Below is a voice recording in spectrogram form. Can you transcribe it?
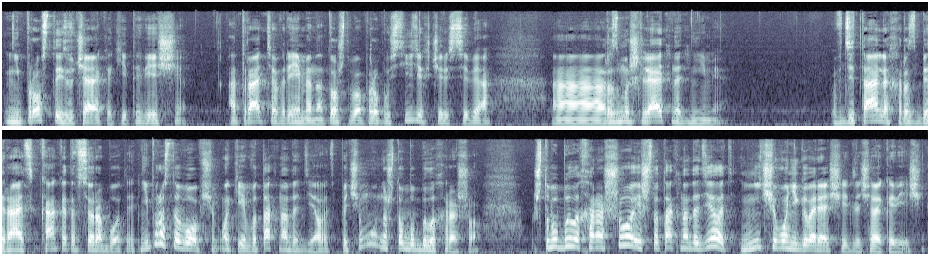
не просто изучая какие-то вещи, а тратя время на то, чтобы пропустить их через себя, а, размышлять над ними, в деталях разбирать, как это все работает. Не просто в общем, окей, вот так надо делать. Почему? Ну, чтобы было хорошо чтобы было хорошо и что так надо делать, ничего не говорящие для человека вещи.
